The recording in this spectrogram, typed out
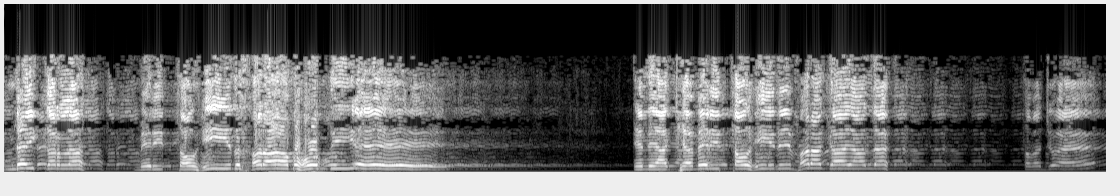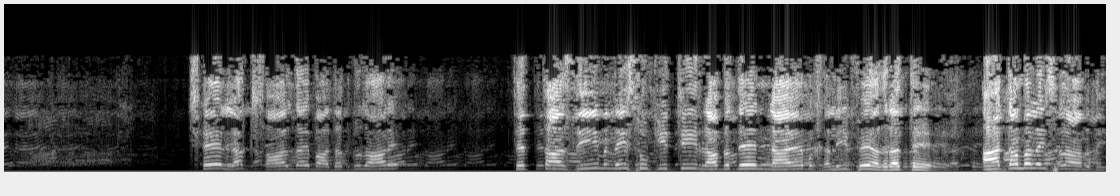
نہیں کرنا، میری توحید خراب ہوتی ہے۔ انہیں آخیا میری توحید ہی فرق آ جانا توجہ ہے۔ چھ لاکھ سال دا عبادت گزارے تے تعظیم نہیں سو کیتی رب دے نائب خلیفے حضرت آدم علیہ السلام دی۔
